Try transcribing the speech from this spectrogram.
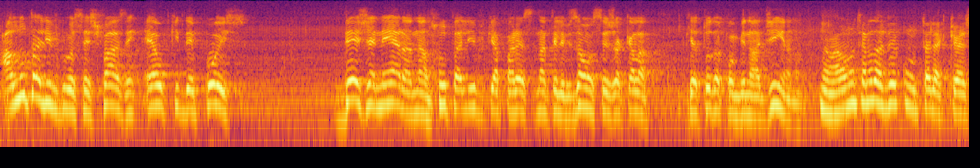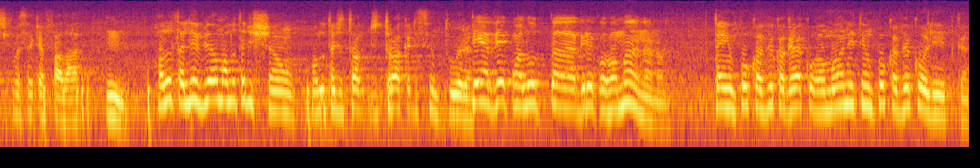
a luta livre que vocês fazem é o que depois degenera na luta livre que aparece na televisão, ou seja, aquela que é toda combinadinha, não? Não, ela não tem nada a ver com o telecast que você quer falar. Hum. A luta livre é uma luta de chão, uma luta de, tro- de troca de cintura. Tem a ver com a luta greco-romana, não? Tem um pouco a ver com a greco-romana e tem um pouco a ver com a olímpica.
